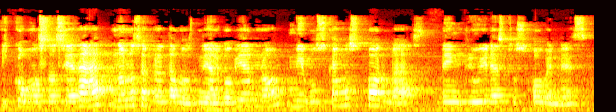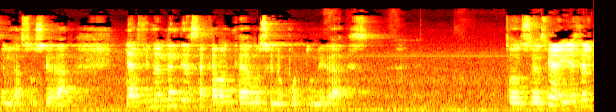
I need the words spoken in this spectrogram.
Y como sociedad no nos enfrentamos ni al gobierno ni buscamos formas de incluir a estos jóvenes en la sociedad. Y al final del día se acaban quedando sin oportunidades. Entonces... y es el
